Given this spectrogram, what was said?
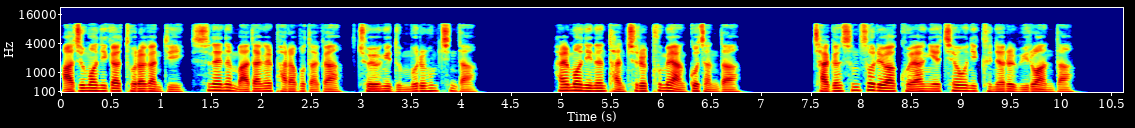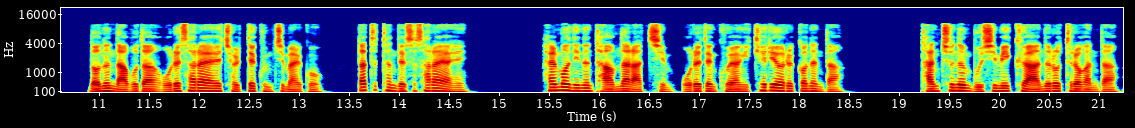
아주머니가 돌아간 뒤 순애는 마당을 바라보다가 조용히 눈물을 훔친다. 할머니는 단추를 품에 안고 잔다. 작은 숨소리와 고양이의 체온이 그녀를 위로한다. 너는 나보다 오래 살아야 해 절대 굶지 말고 따뜻한 데서 살아야 해. 할머니는 다음날 아침 오래된 고양이 캐리어를 꺼낸다. 단추는 무심히 그 안으로 들어간다.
